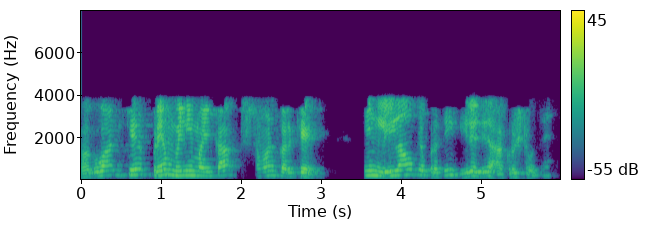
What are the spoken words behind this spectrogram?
भगवान के प्रेम विनिमय का श्रवण करके इन लीलाओं के प्रति धीरे धीरे आकृष्ट होते हैं।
